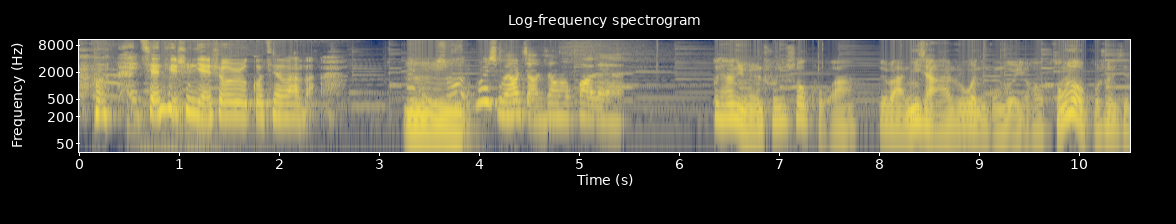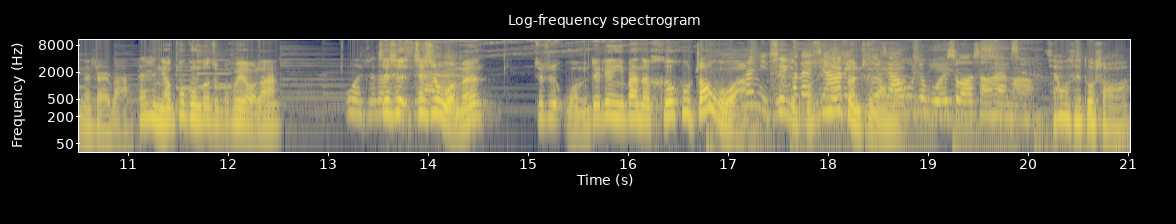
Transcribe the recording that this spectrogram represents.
前提是年收入过千万吧。嗯，你说为什么要讲这样的话嘞？不想女人出去受苦啊，对吧？你想啊，如果你工作以后总有不顺心的事儿吧，但是你要不工作就不会有了。我觉得这是这是我们，就是我们对另一半的呵护照顾啊。那你这个不是应该算直男吗？家务就不会受到伤害吗？家务才多少啊？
